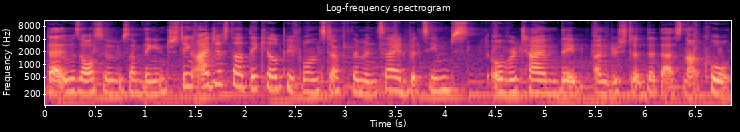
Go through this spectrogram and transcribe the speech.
that was also something interesting. I just thought they killed people and stuffed them inside, but seems over time they understood that that's not cool.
